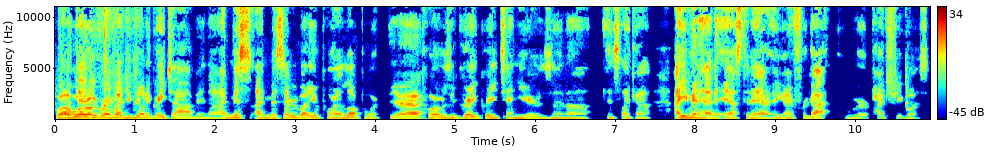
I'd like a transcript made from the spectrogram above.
well, thank you very much. You're doing a great job, and uh, I miss I miss everybody at Port. I love Port. yeah. Port was a great, great 10 years, and uh, it's like uh, I even had to ask today. I, I forgot where Pike Street was.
